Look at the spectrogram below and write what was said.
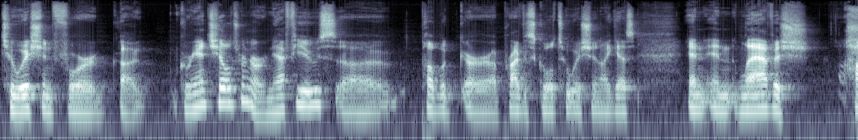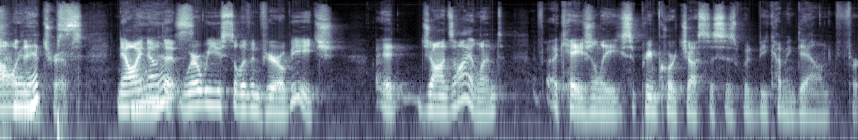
tuition for uh, grandchildren or nephews, uh, public or uh, private school tuition, I guess, and and lavish holiday Trips. trips. Now I know that where we used to live in Vero Beach, at Johns Island, occasionally Supreme Court justices would be coming down for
